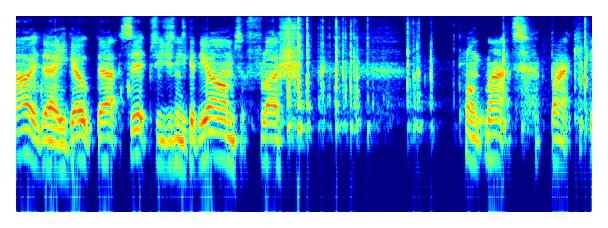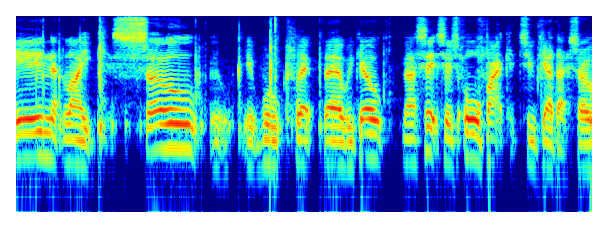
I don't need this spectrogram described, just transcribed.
Alright, there you go, that's it. So you just need to get the arms flush, plonk that back in like so. It will clip, there we go. That's it, so it's all back together. So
